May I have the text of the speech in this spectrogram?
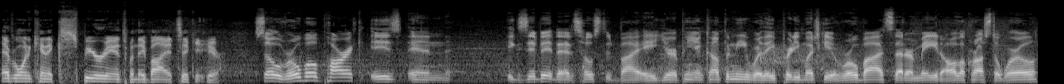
everyone can experience when they buy a ticket here. So Robo Park is an exhibit that is hosted by a European company where they pretty much get robots that are made all across the world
